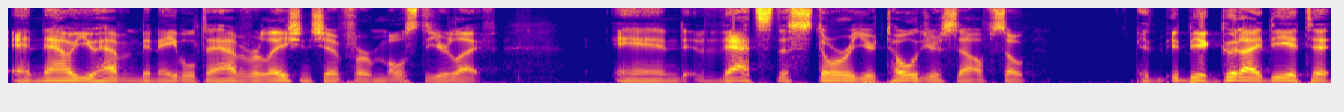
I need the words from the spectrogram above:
And now you haven't been able to have a relationship for most of your life. And that's the story you're told yourself. So it'd be a good idea to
